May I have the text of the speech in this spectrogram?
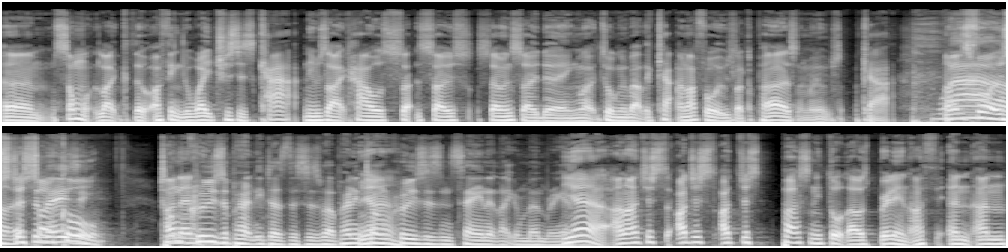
um someone like the I think the waitress's cat and he was like how's so so so and so doing like talking about the cat and I thought it was like a person but it was a cat. And I just thought it was just so amazing. cool. Tom then- Cruise apparently does this as well. Apparently, Yeah. Tom Cruise is insane at like remembering. everything. Yeah, and I just, I just, I just personally thought that was brilliant. I th- and and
